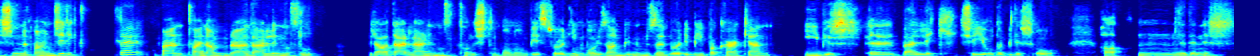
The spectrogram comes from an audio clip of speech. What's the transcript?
Şimdi öncelikle ben Taylan biraderle nasıl biraderlerle nasıl tanıştım onu bir söyleyeyim. O yüzden günümüze böyle bir bakarken iyi bir e, bellek şeyi olabilir. O ha, ne denir?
